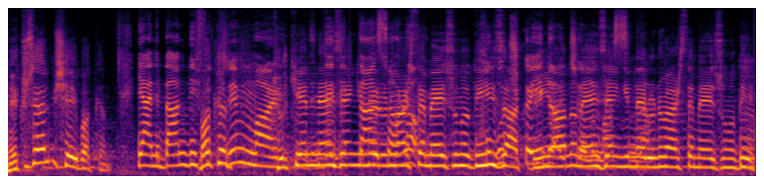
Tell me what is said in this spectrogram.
Ne güzel bir şey bakın. Yani ben bir Bakın fikrim var. Türkiye'nin en sonra üniversite mezunu değil zaten. Dünyanın en açalım zenginleri aslında. üniversite mezunu değil.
